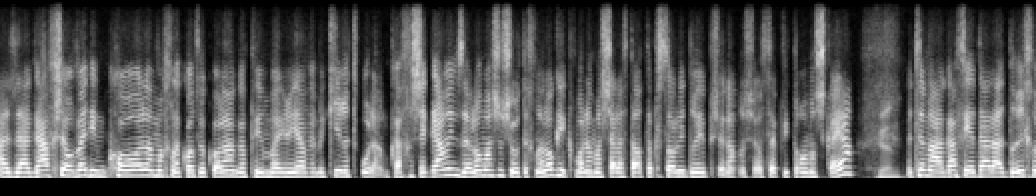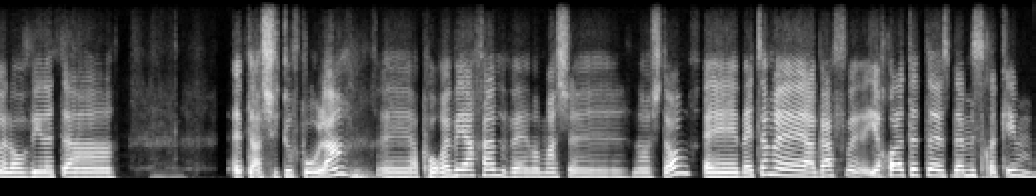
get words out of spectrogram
אז זה אגף שעובד עם כל המחלקות וכל האגפים בעירייה ומכיר את כולם, ככה שגם אם זה לא משהו שהוא טכנולוגי, כמו למשל הסטארט-אפ סולידריפ שלנו שעושה פתרון השקיה, כן. בעצם האגף ידע להדריך ולהוביל את, ה... את השיתוף פעולה אה, הפורה ביחד, וממש אה, ממש טוב. בעצם האגף יכול לתת שדה משחקים,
